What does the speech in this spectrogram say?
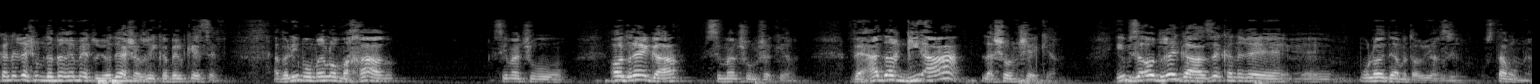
כנראה שהוא מדבר אמת, הוא יודע שאז הוא יקבל כסף. אבל אם הוא אומר לו מחר, סימן שהוא... עוד רגע, סימן שהוא משקר. ועד הרגיעה, לשון שקר. אם זה עוד רגע, זה כנראה, אה, הוא לא יודע מתי הוא יחזיר, הוא סתם אומר.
